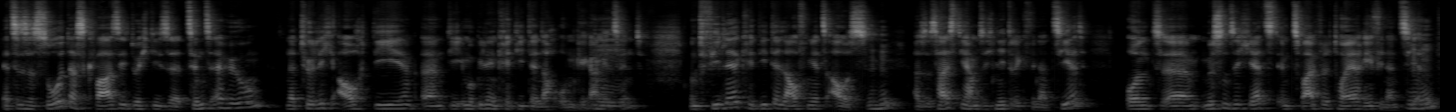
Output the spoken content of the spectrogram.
Jetzt ist es so, dass quasi durch diese Zinserhöhung natürlich auch die, ähm, die Immobilienkredite nach oben gegangen Mhm. sind. Und viele Kredite laufen jetzt aus. Mhm. Also das heißt, die haben sich niedrig finanziert und äh, müssen sich jetzt im Zweifel teuer refinanzieren. Mhm.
